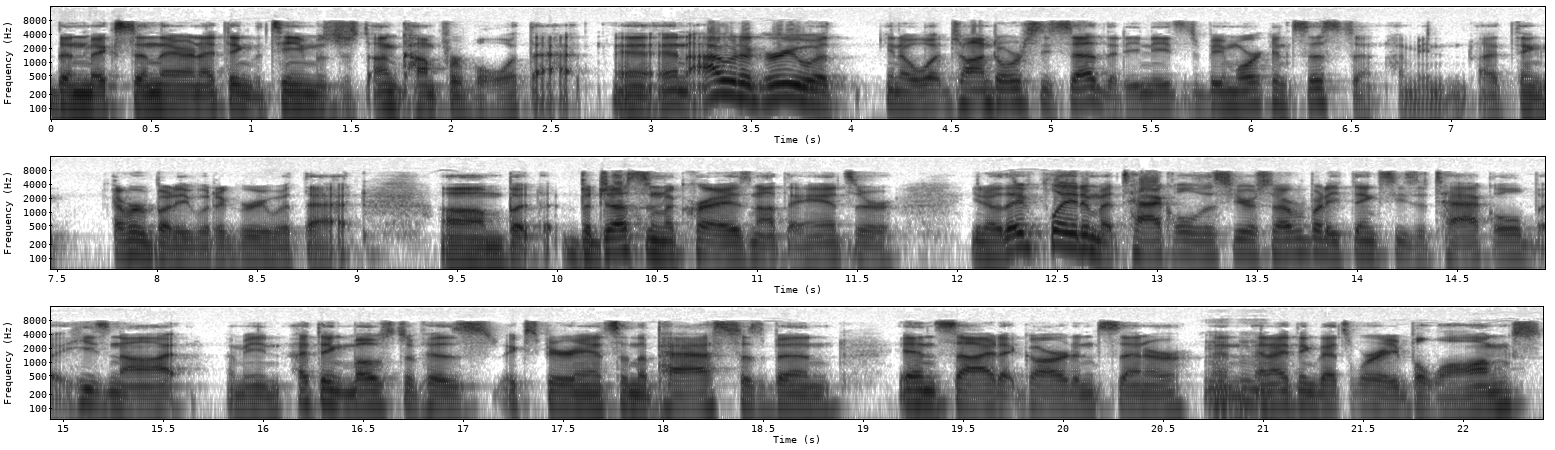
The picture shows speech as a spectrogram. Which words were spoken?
been mixed in there and I think the team was just uncomfortable with that. And, and I would agree with, you know, what John Dorsey said that he needs to be more consistent. I mean, I think everybody would agree with that. Um, but but Justin McCray is not the answer. You know, they've played him at tackle this year, so everybody thinks he's a tackle, but he's not. I mean, I think most of his experience in the past has been inside at guard and center, and, and I think that's where he belongs.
